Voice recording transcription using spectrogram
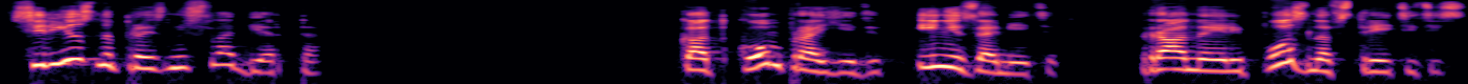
Серьезно произнесла Берта. Катком проедет и не заметит. Рано или поздно встретитесь.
